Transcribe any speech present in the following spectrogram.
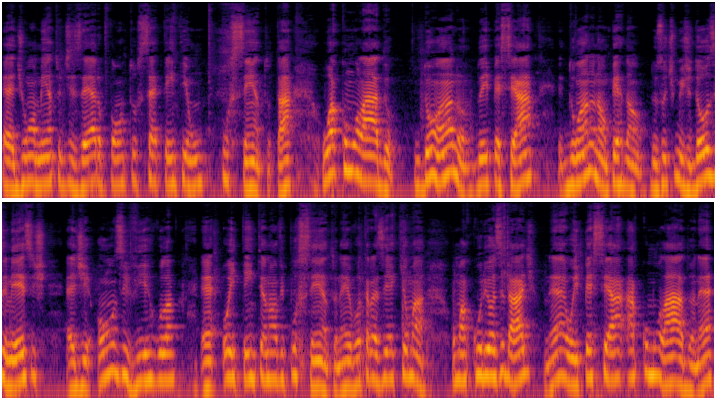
é, de um aumento de 0,71%. Tá? O acumulado do ano do IPCA, do ano não, perdão, dos últimos 12 meses é de 11,89%. Né? Eu vou trazer aqui uma, uma curiosidade, né? o IPCA acumulado né?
